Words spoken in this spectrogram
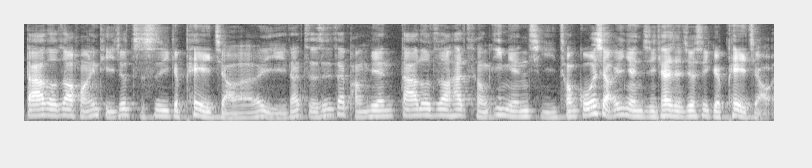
大家都知道黄一提就只是一个配角而已，他只是在旁边。大家都知道他从一年级，从国小一年级开始就是一个配角，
